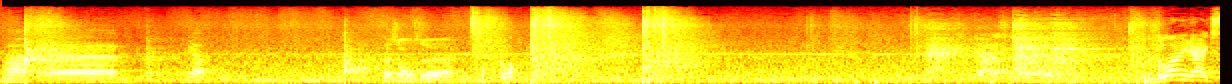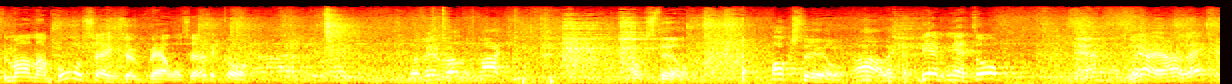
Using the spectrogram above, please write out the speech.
Maar eh, ja, dat is onze, onze kok. De belangrijkste man aan boord zeggen ze ook wel eens, hè, de kok. Wat, wat maak je? Okstel. Oxtail. Ah, lekker. Die heb ik net op. Ja? Ja, ja, lekker,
